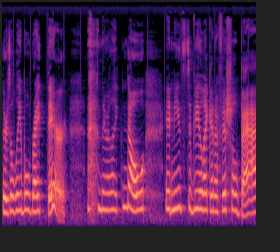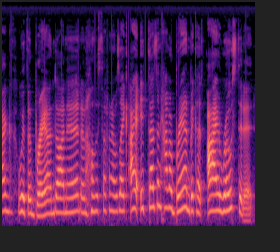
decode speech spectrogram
there's a label right there. And they were like, no, it needs to be like an official bag with a brand on it and all this stuff. And I was like, I, it doesn't have a brand because I roasted it,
